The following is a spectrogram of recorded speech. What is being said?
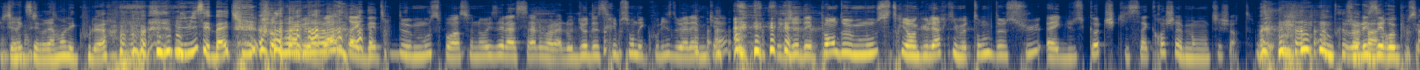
je dirais que c'est vraiment les couleurs. Mimi s'est battue. Je suis avec des trucs de mousse pour sonoriser la salle. Voilà, l'audio description des coulisses de LMK. C'est que j'ai des pans de mousse triangulaires qui me tombent dessus avec du scotch qui s'accroche à mon t-shirt. je les ai repoussés.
